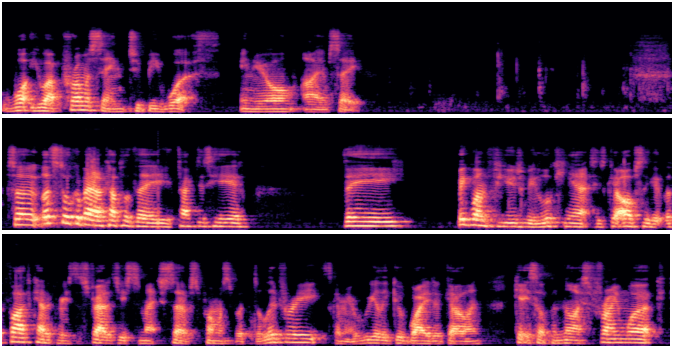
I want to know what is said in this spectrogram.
what you are promising to be worth in your IMC. So let's talk about a couple of the factors here. The big one for you to be looking at is obviously the five categories, the strategies to match service promise with delivery. It's going to be a really good way to go and get yourself a nice framework,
